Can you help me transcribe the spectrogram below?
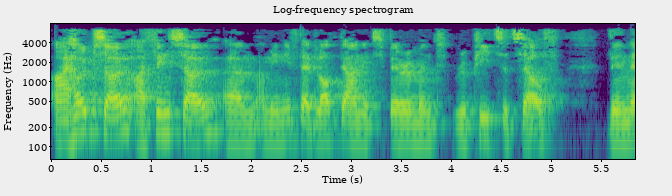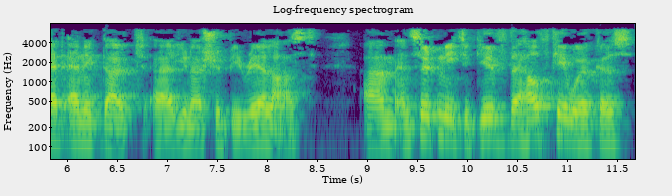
I hope so. I think so. Um, I mean, if that lockdown experiment repeats itself, then that anecdote, uh, you know, should be realized. Um, and certainly to give the healthcare workers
